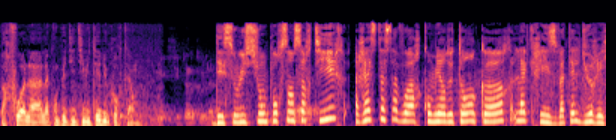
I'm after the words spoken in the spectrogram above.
parfois la compétitivité du court terme. Des solutions pour s'en sortir? Reste à savoir combien de temps encore la crise va-t-elle durer?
